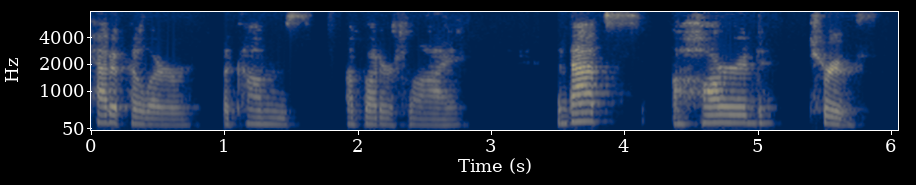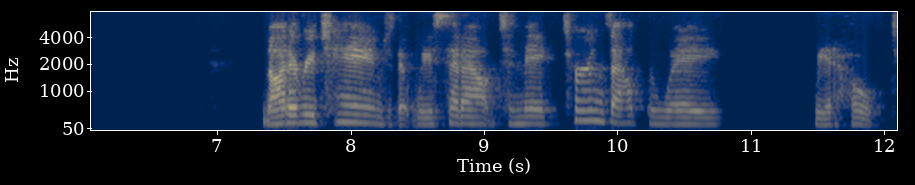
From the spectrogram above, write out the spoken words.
caterpillar becomes a butterfly. And that's a hard truth. Not every change that we set out to make turns out the way we had hoped.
